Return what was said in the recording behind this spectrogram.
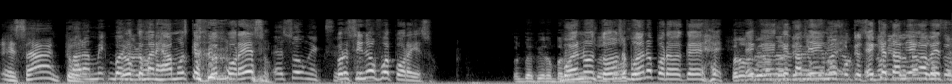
Exacto. Para mí, bueno, lo que manejamos es que fue por eso. eso es un exceso. Pero si no fue por eso. Bueno, entonces, bueno, pero es que, es, que también, es que también a veces,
